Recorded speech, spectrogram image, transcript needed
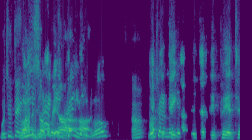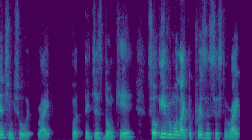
What you think well, about the subway? Uh, crazy, uh, bro. Huh? They're trying to make they, it. I think that they pay attention to it, right? But they just don't care. So even with like the prison system, right?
